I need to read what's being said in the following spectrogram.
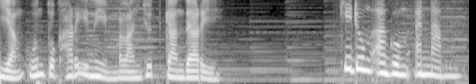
yang untuk hari ini melanjutkan dari Kidung Agung 6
